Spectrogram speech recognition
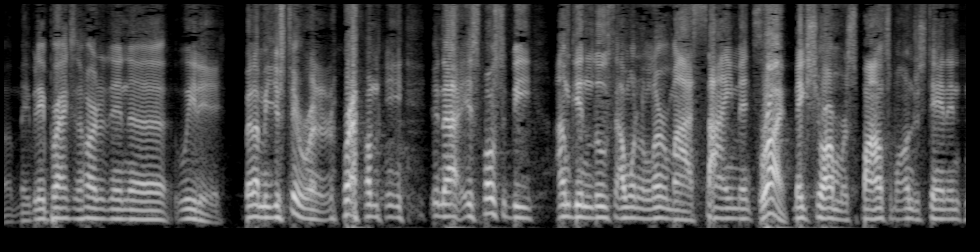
Uh, maybe they practicing harder than uh, we did. But I mean, you're still running around. I mean, you're not. It's supposed to be. I'm getting loose. I want to learn my assignments. Right. Make sure I'm responsible, understanding.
